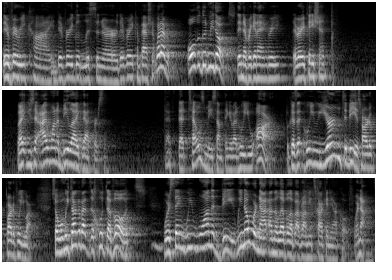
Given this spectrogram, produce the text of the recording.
They're very kind. They're very good listener. They're very compassionate. Whatever. All the good midot. They never get angry. They're very patient. Right? You say, I want to be like that person. That, that tells me something about who you are. Because who you yearn to be is part of, part of who you are. So when we talk about Zechut Avot, we're saying we want to be, we know we're not on the level of Avraham, Yitzchak, and Yaakov. We're not.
